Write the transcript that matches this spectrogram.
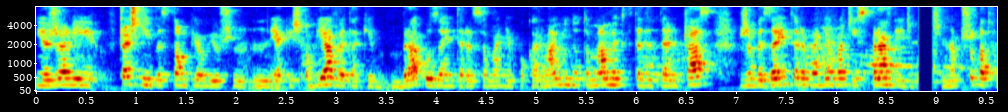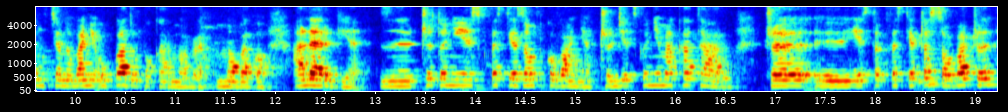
Jeżeli wcześniej wystąpią już mm, jakieś objawy takie braku zainteresowania pokarmami, no to mamy wtedy ten czas, żeby zainterweniować i sprawdzić właśnie na przykład funkcjonowanie układu pokarmowego, alergie, czy to nie jest kwestia ząbkowania, czy dziecko nie ma kataru, czy y, jest to kwestia czasowa, czy,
